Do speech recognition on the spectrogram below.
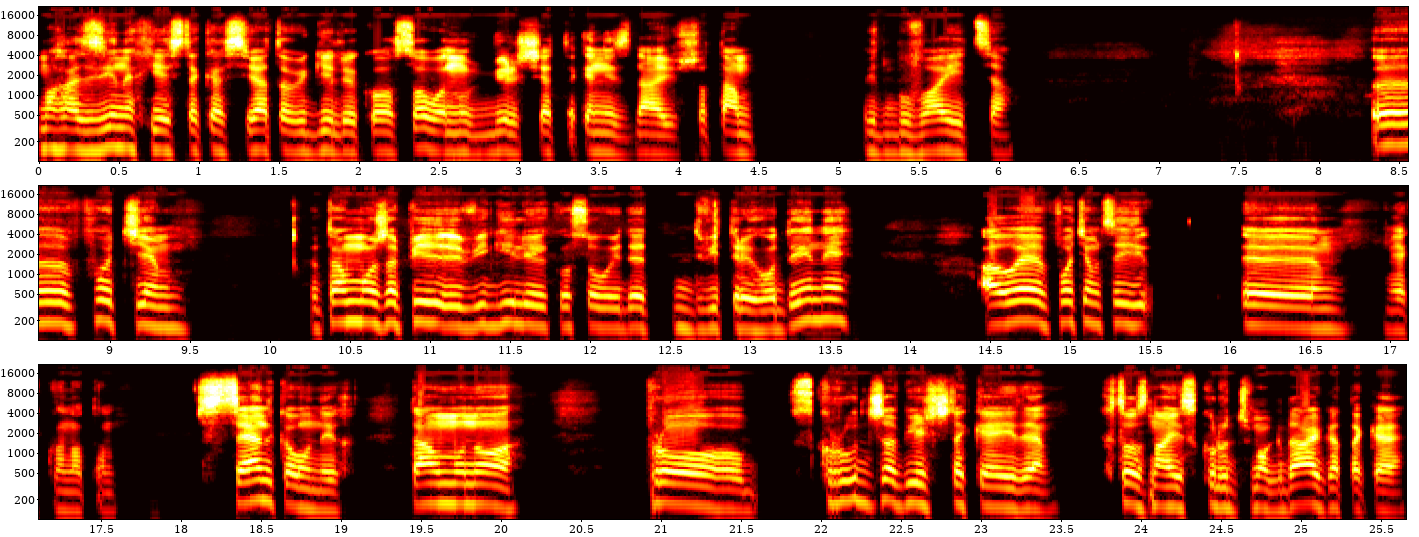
в магазинах є таке свято Вігілія Колосова, ну більше я таке не знаю, що там відбувається. Е, потім там пі- Вігілія Колосова йде 2-3 години. Але потім цей, е, як воно там, сценка у них, там воно про Скруджа більш таке йде. Хто знає Скрудж Макдага таке.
